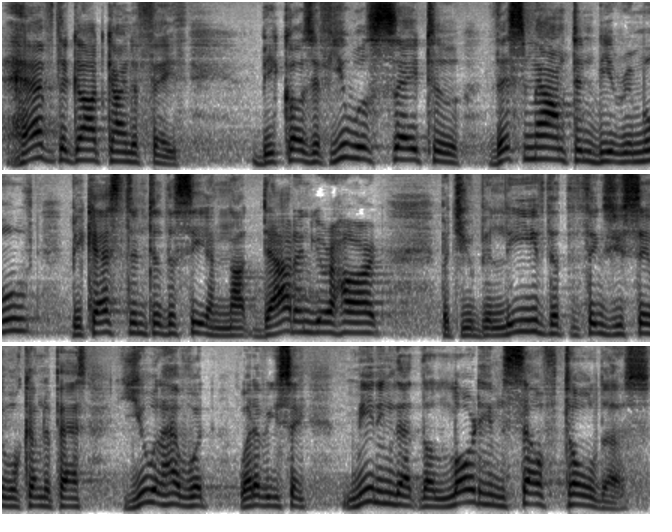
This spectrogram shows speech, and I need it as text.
have the God kind of faith, because if you will say to this mountain, be removed, be cast into the sea, and not doubt in your heart, but you believe that the things you say will come to pass, you will have what, whatever you say. Meaning that the Lord Himself told us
